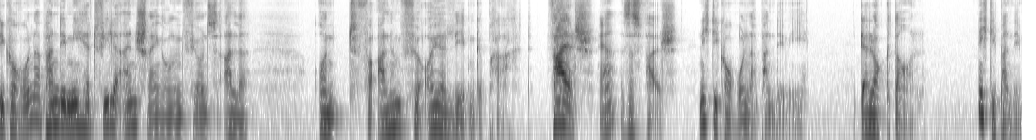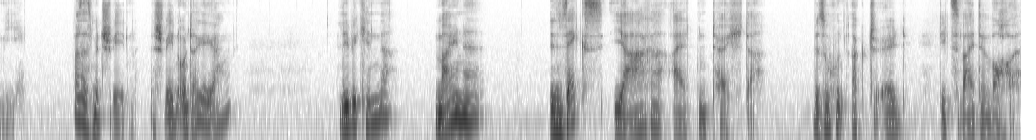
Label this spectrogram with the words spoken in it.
Die Corona-Pandemie hat viele Einschränkungen für uns alle und vor allem für euer Leben gebracht. Falsch, ja, es ist falsch. Nicht die Corona-Pandemie. Der Lockdown. Nicht die Pandemie. Was ist mit Schweden? Ist Schweden untergegangen? Liebe Kinder, meine sechs Jahre alten Töchter besuchen aktuell die zweite Woche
